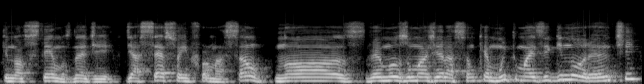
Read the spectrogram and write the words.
que nós temos, né, de, de acesso à informação, nós vemos uma geração que é muito mais ignorante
